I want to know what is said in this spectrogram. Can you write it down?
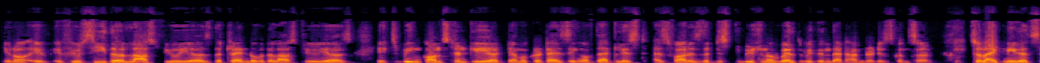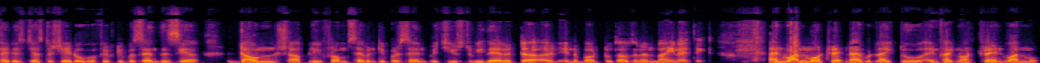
you know, if if you see the last few years, the trend over the last few years, it's been constantly a democratizing of that list as far as the distribution of wealth within that hundred is concerned. So like Neeraj said, it's just a shade over 50% this year, down sharply from 70%, which used to be there at, uh, in about 2009, I think. And one more trend I would like to, in fact, not trend, one more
